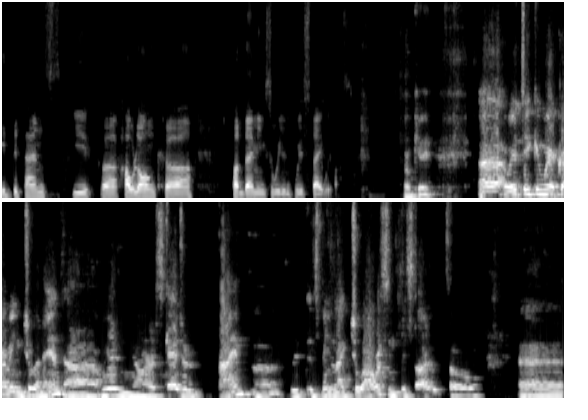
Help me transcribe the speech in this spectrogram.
it depends if uh, how long uh, pandemics will, will stay with us. Okay. Uh, we're thinking we're coming to an end. Uh, we're in our scheduled time. Uh, it's been like two hours since we started. So uh,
